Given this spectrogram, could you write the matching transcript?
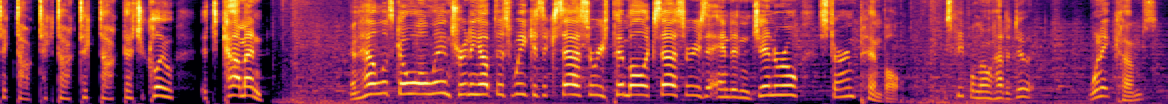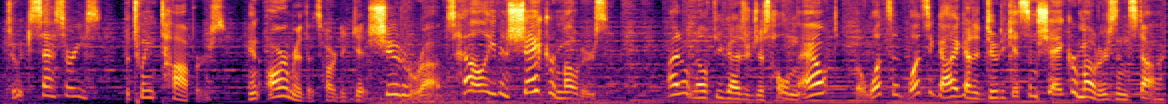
Tick tock, tick tock, tick tock. That's your clue. It's coming. And hell, let's go all in. Trending up this week is accessories, pinball accessories, and in general, Stern Pinball. These people know how to do it. When it comes to accessories, between toppers and armor that's hard to get, shooter rods, hell, even shaker motors. I don't know if you guys are just holding out, but what's a, what's a guy got to do to get some shaker motors in stock?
